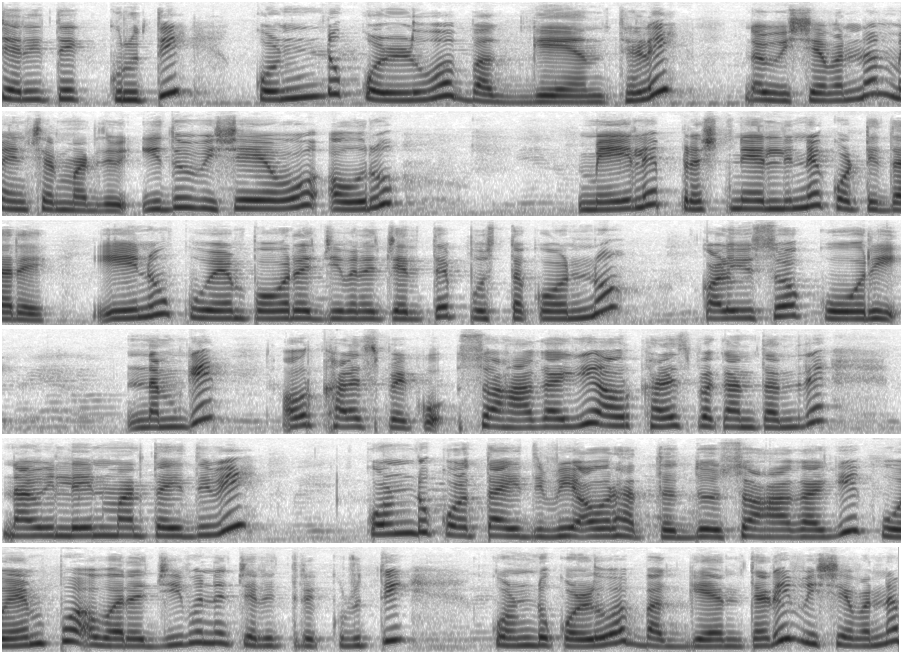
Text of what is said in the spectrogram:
ಚರಿತೆ ಕೃತಿ ಕೊಂಡುಕೊಳ್ಳುವ ಬಗ್ಗೆ ಅಂಥೇಳಿ ನಾವು ವಿಷಯವನ್ನು ಮೆನ್ಷನ್ ಮಾಡಿದ್ದೀವಿ ಇದು ವಿಷಯವು ಅವರು ಮೇಲೆ ಪ್ರಶ್ನೆಯಲ್ಲಿನೇ ಕೊಟ್ಟಿದ್ದಾರೆ. ಏನು ಕುವೆಂಪು ಅವರ ಜೀವನ ಚರಿತ್ರೆ ಪುಸ್ತಕವನ್ನು ಕಳುಹಿಸೋ ಕೋರಿ ನಮಗೆ ಅವ್ರು ಕಳಿಸ್ಬೇಕು. ಸೊ ಹಾಗಾಗಿ ಅವ್ರು ಕಳಿಸ್ಬೇಕಂತಂದರೆ ನಾವು ಇಲ್ಲಿ ಏನು ಮಾಡ್ತಾ ಇದ್ದೀವಿ? ಕೊಂಡುಕೊಳ್ತಾ ಇದ್ದೀವಿ ಅವ್ರ ಹತ್ತದ್ದು. ಸೊ ಹಾಗಾಗಿ ಕುವೆಂಪು ಅವರ ಜೀವನ ಚರಿತ್ರೆ ಕೃತಿ ಕೊಂಡುಕೊಳ್ಳುವ ಬಗ್ಗೆ ಅಂತೇಳಿ ವಿಷಯವನ್ನು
